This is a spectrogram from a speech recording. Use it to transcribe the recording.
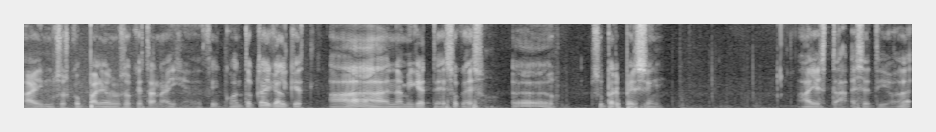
hay muchos compañeros nuestros que están ahí. Es decir, cuanto caiga el que... Ah, el amiguete, ¿eso qué es? Oh, super piercing. Ahí está, ese tío, ¿eh?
